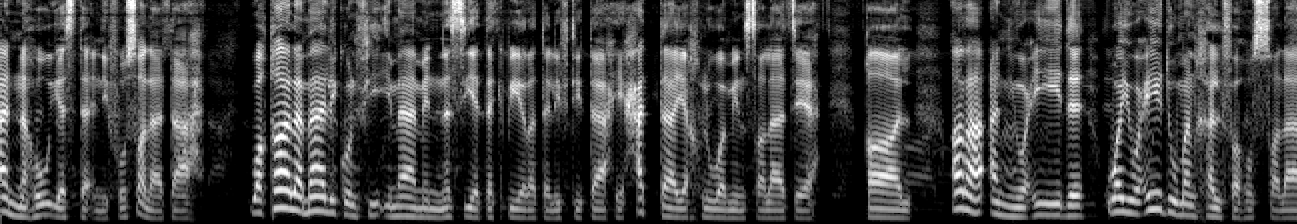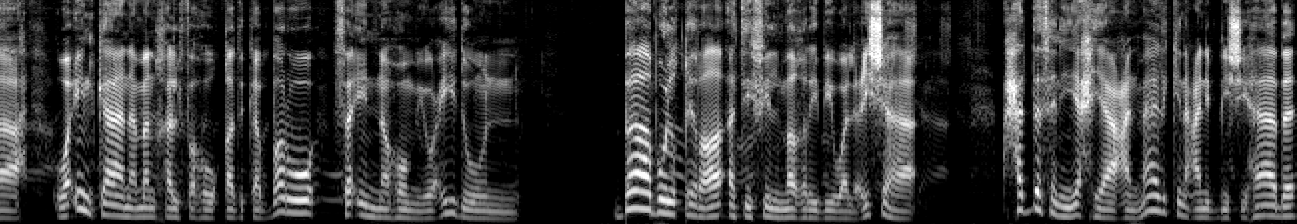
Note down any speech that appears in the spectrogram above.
أنه يستأنف صلاته. وقال مالك في إمام نسي تكبيرة الافتتاح حتى يخلو من صلاته. قال أرى أن يعيد ويعيد من خلفه الصلاه وإن كان من خلفه قد كبروا فإنهم يعيدون. باب القراءة في المغرب والعشاء. حدثني يحيى عن مالك عن ابن شهاب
